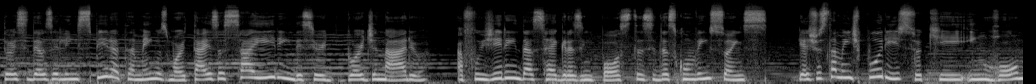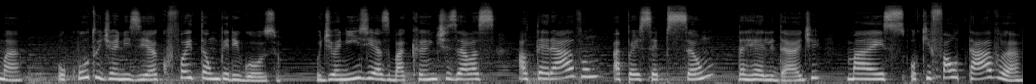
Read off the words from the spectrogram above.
Então esse Deus ele inspira também os mortais a saírem desse do ordinário, a fugirem das regras impostas e das convenções. E é justamente por isso que em Roma o culto dionisíaco foi tão perigoso. O Dionísio e as bacantes elas alteravam a percepção da realidade, mas o que faltava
